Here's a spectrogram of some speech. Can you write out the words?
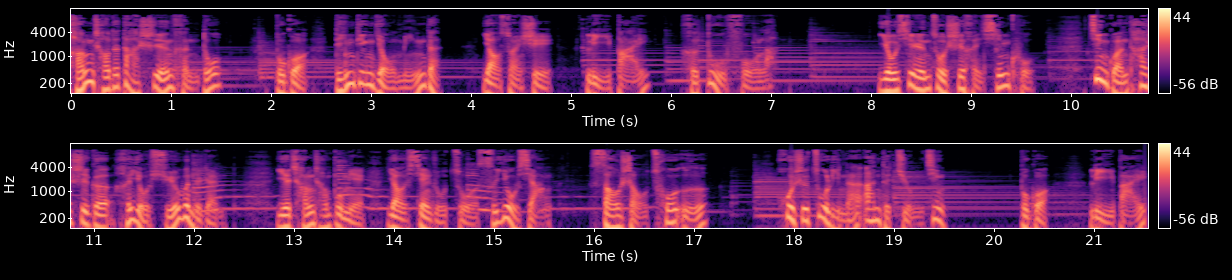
唐朝的大诗人很多，不过鼎鼎有名的要算是李白和杜甫了。有些人作诗很辛苦，尽管他是个很有学问的人，也常常不免要陷入左思右想、搔首搓额，或是坐立难安的窘境。不过李白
